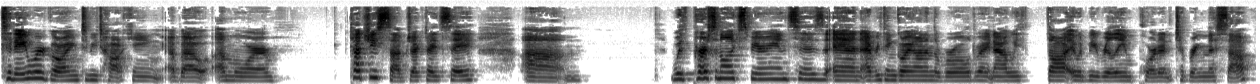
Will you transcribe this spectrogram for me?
today we're going to be talking about a more touchy subject, I'd say. Um with personal experiences and everything going on in the world right now, we thought it would be really important to bring this up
